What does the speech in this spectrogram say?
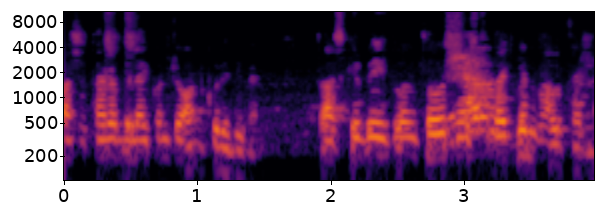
পাশে থাকা বেল আইকনটি অন করে দিবেন। তো আজকের এই পর্যন্ত সুস্থ থাকবেন ভালো থাকবেন।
